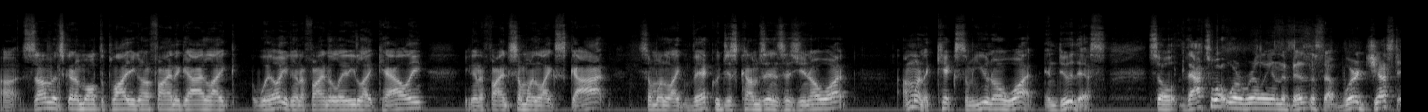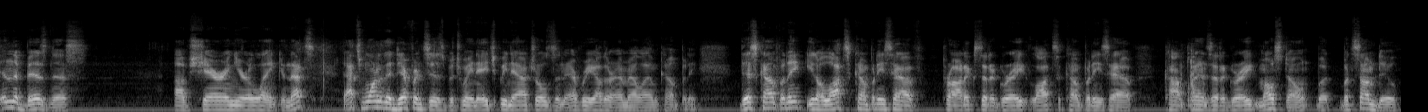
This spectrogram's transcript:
Uh, some of it's going to multiply. You're going to find a guy like Will. You're going to find a lady like Callie. You're going to find someone like Scott, someone like Vic, who just comes in and says, you know what? I'm going to kick some you know what and do this. So that's what we're really in the business of. We're just in the business of sharing your link. And that's that's one of the differences between HB Naturals and every other MLM company. This company, you know, lots of companies have products that are great. Lots of companies have comp plans that are great. Most don't, but but some do.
